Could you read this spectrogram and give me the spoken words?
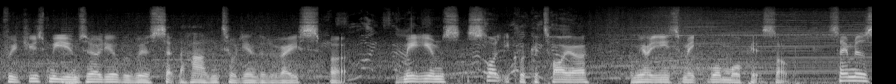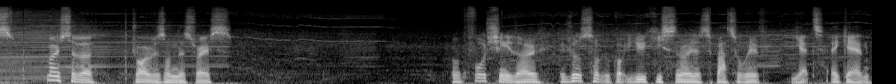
If we'd used mediums earlier we would have set the hard until the end of the race, but mediums, slightly quicker tyre, and we only need to make one more pit stop. Same as most of the drivers on this race. Unfortunately though, it looks like we've got Yuki Tsunoda to battle with yet again.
